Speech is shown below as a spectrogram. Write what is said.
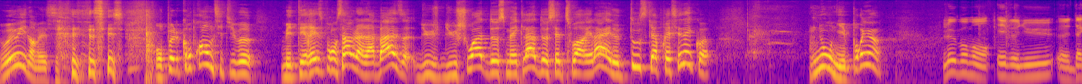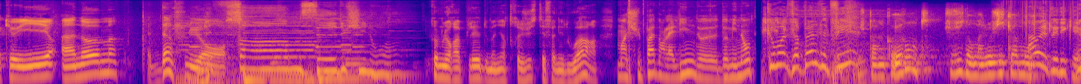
Oui, oui, non mais on peut le comprendre si tu veux. Mais t'es responsable à la base du, du choix de ce mec-là, de cette soirée-là, et de tout ce qui a précédé, quoi. Nous, on n'y est pour rien. Le moment est venu euh, d'accueillir un homme d'influence. C'est du chinois. Comme le rappelait de manière très juste Stéphane Edouard, Moi, je suis pas dans la ligne de- dominante. Comment elle s'appelle cette fille? Je suis pas incohérente, je suis juste dans ma logique à moi. Ah ouais, je l'ai niqué.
